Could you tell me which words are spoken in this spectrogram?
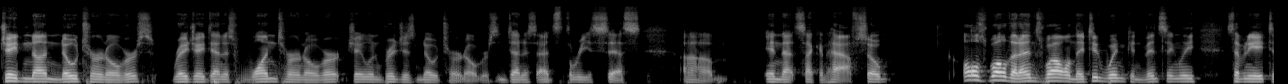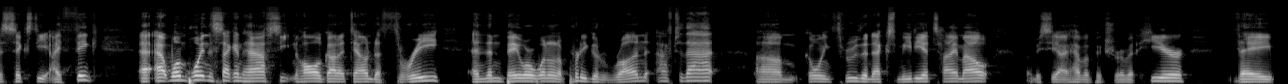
Jayden Nunn, no turnovers. Ray J. Dennis, one turnover. Jalen Bridges, no turnovers. And Dennis adds three assists um, in that second half. So all's well that ends well. And they did win convincingly, 78 to 60. I think at one point in the second half, Seton Hall got it down to three, and then Baylor went on a pretty good run after that, um, going through the next media timeout. Let me see. I have a picture of it here. They,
